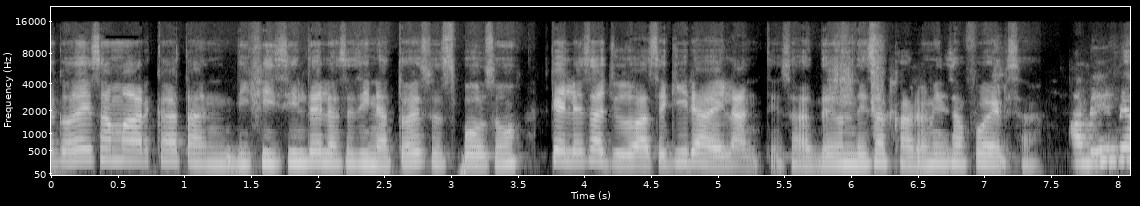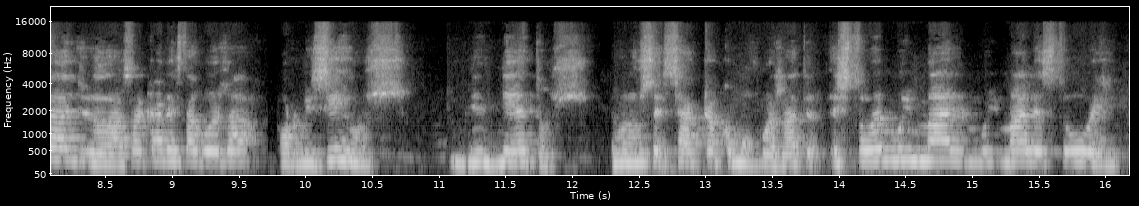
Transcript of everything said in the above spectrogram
Luego de esa marca tan difícil del asesinato de su esposo, ¿qué les ayudó a seguir adelante? O sea, ¿de dónde sacaron esa fuerza? A mí me ayudó a sacar esta fuerza por mis hijos, mis nietos. Uno se saca como fuerza. Estuve muy mal, muy mal estuve,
